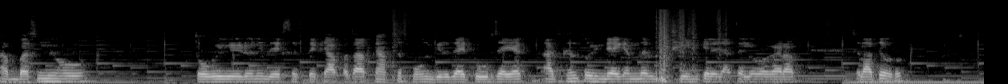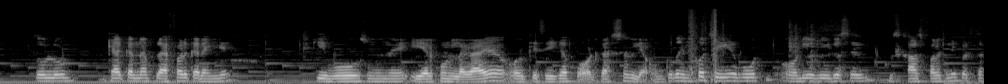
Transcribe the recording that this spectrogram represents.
आप बस में हो तो भी वीडियो नहीं देख सकते। क्या पता आपके हाथ से फ़ोन गिर जाए, टूट जाए। या आजकल तो इंडिया के अंदर छीन के ले जाते हैं लोग, अगर आप चलाते हो तो। तो लोग क्या करना प्रेफर करेंगे कि वो उसने ईयरफोन लगाया और किसी का पॉडकास्ट सुन लिया। उनको तो इनको चाहिए, वो ऑडियो वीडियो से कुछ खास फ़र्क नहीं पड़ता।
